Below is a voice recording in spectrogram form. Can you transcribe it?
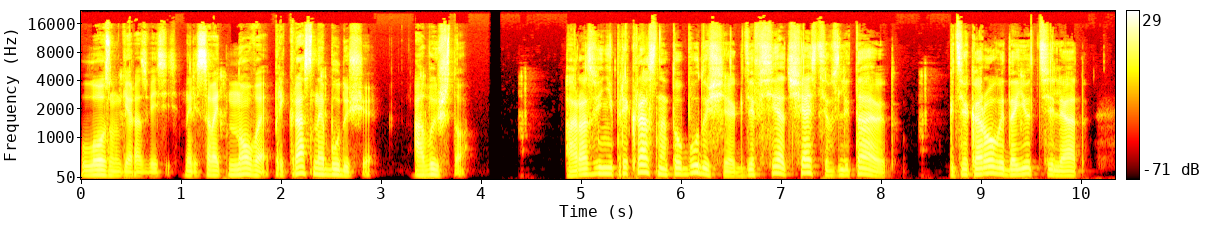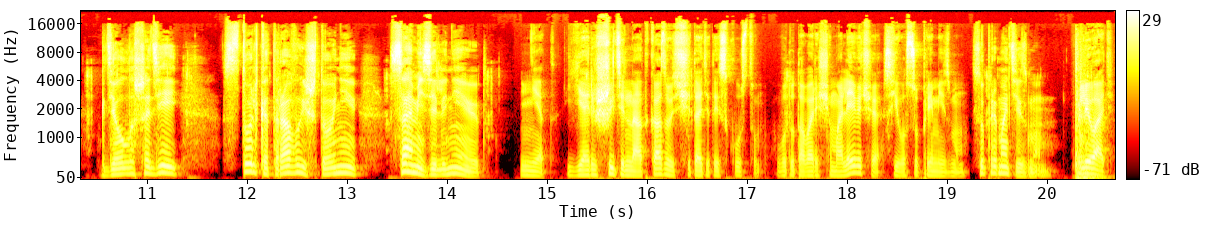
лозунги развесить, нарисовать новое, прекрасное будущее. А вы что? А разве не прекрасно то будущее, где все от счастья взлетают? Где коровы дают телят? Где у лошадей столько травы, что они сами зеленеют? Нет, я решительно отказываюсь считать это искусством. Вот у товарища Малевича с его супремизмом. Супрематизмом. Плевать.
